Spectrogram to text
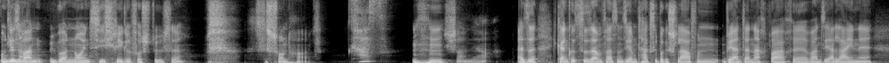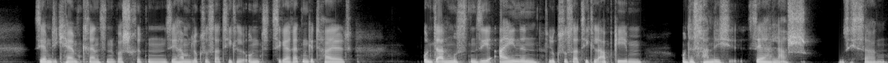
Und es genau. waren über 90 Regelverstöße. Das ist schon hart. Krass. Mhm. Schon, ja. Also ich kann kurz zusammenfassen, sie haben tagsüber geschlafen, während der Nachtwache waren sie alleine, sie haben die Campgrenzen überschritten, sie haben Luxusartikel und Zigaretten geteilt und dann mussten sie einen Luxusartikel abgeben und das fand ich sehr lasch, muss ich sagen.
